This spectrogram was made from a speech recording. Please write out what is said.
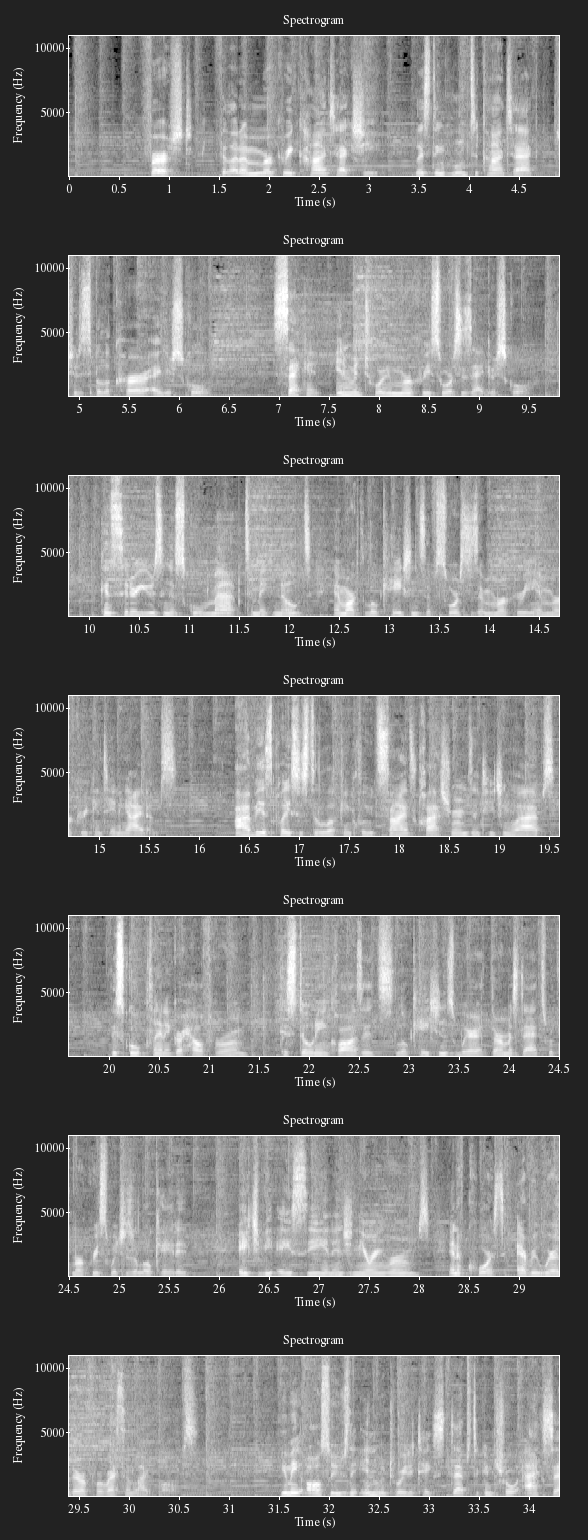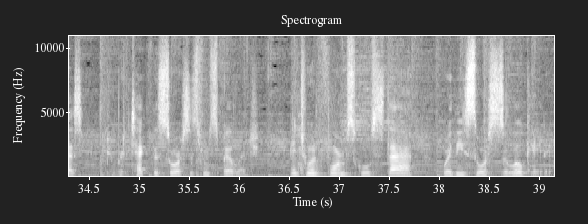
First, fill out a mercury contact sheet listing whom to contact should a spill occur at your school. Second, inventory mercury sources at your school. Consider using a school map to make notes and mark the locations of sources of mercury and mercury containing items. Obvious places to look include science classrooms and teaching labs, the school clinic or health room, custodian closets, locations where thermostats with mercury switches are located, HVAC and engineering rooms, and of course, everywhere there are fluorescent light bulbs. You may also use the inventory to take steps to control access to protect the sources from spillage and to inform school staff where these sources are located.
